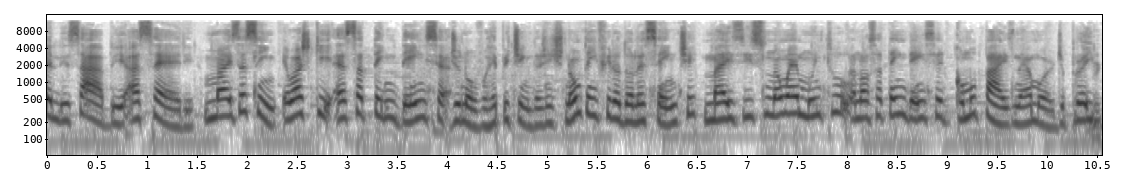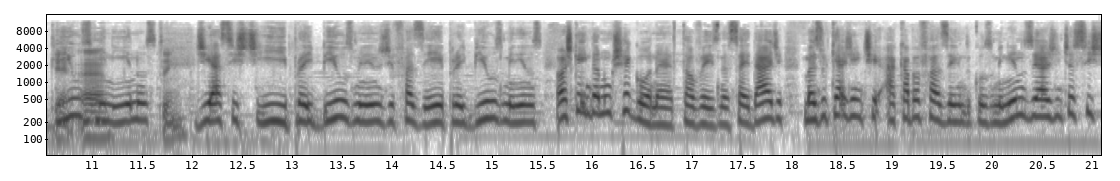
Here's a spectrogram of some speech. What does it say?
ele, sabe? A série. Mas assim, eu acho que essa tendência, de novo, repetindo, a gente não tem filho adolescente, mas isso não é muito a nossa tendência como pais, né, amor? De proibir os É, meninos sim. de assistir, proibir os meninos de fazer, proibir os meninos. Eu acho que ainda não chegou, né? Talvez nessa idade, mas o que a gente acaba fazendo com os meninos é a gente assistir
